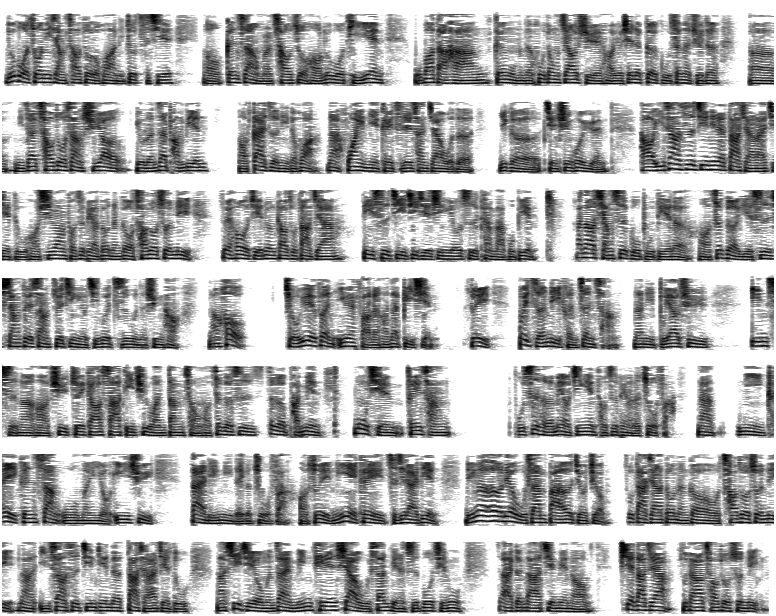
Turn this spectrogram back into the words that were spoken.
如果说你想操作的话，你就直接哦跟上我们的操作哈。如果体验五包导航跟我们的互动教学哈，有些的个股真的觉得呃你在操作上需要有人在旁边哦带着你的话，那欢迎你也可以直接参加我的一个简讯会员。好，以上是今天的大侠来解读哈，希望投资朋友都能够操作顺利。最后结论告诉大家，第四季季节性优势看法不变。看到强势股补跌了哦，这个也是相对上最近有机会止稳的讯号。然后九月份因为法人还在避险，所以会整理很正常。那你不要去因此呢哈去追高杀低去玩当冲哈，这个是这个盘面目前非常不适合没有经验投资朋友的做法。那你可以跟上我们有依据带领你的一个做法哦，所以你也可以直接来电零二二六五三八二九九。祝大家都能够操作顺利。那以上是今天的大小的解读。那细节我们在明天下午三点的直播节目再来跟大家见面哦。谢谢大家，祝大家操作顺利。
